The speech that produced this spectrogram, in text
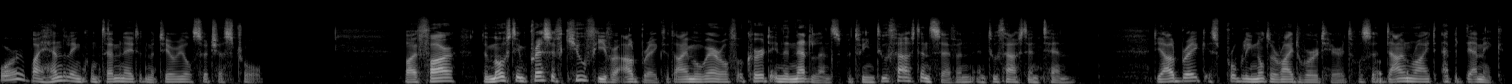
or by handling contaminated material such as straw. By far, the most impressive Q fever outbreak that I am aware of occurred in the Netherlands between 2007 and 2010. The outbreak is probably not the right word here, it was a downright epidemic.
